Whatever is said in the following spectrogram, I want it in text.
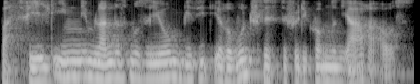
Was fehlt Ihnen im Landesmuseum? Wie sieht Ihre Wunschliste für die kommenden Jahre aus?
